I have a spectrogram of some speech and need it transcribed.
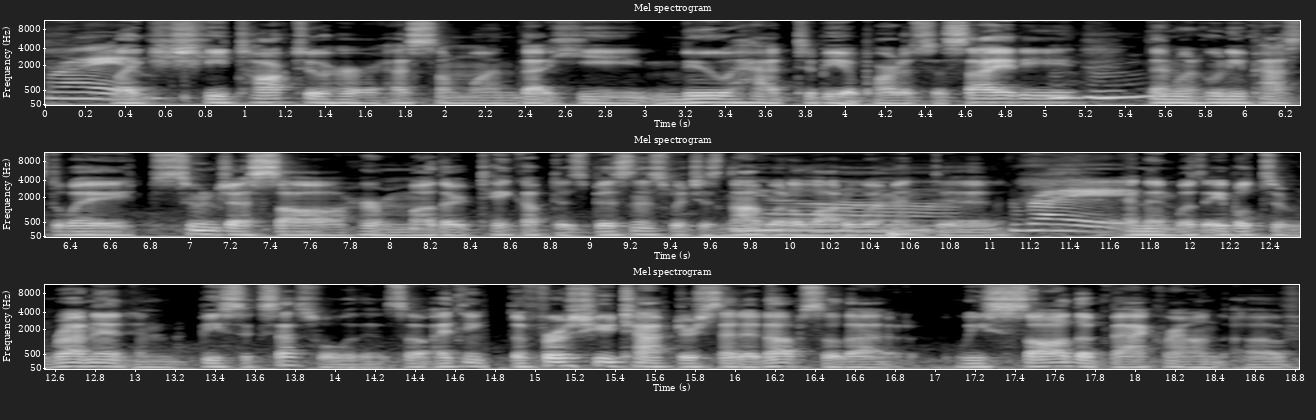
Right. Like he talked to her as someone that he knew had to be a part of society. Mm-hmm. Then when Huni passed away, Sunja saw her mother take up this business, which is not yeah. what a lot of women did. Right. And then was able to run it and be successful with it. So I think the first few chapters set it up so that we saw the background of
